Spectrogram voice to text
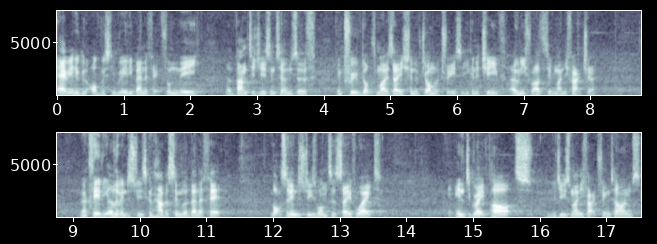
area who can obviously really benefit from the advantages in terms of improved optimization of geometries that you can achieve only through additive manufacture. Now clearly other industries can have a similar benefit. Lots of industries want to save weight, integrate parts, reduce manufacturing times.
